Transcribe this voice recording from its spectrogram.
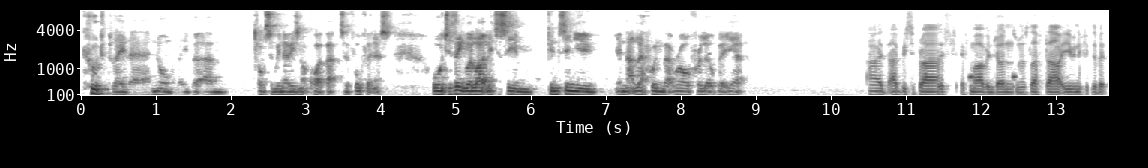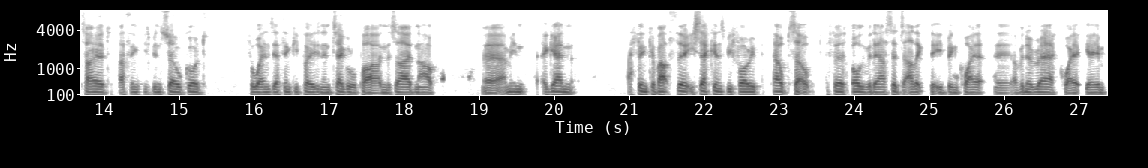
could play there normally, but um, obviously we know he's not quite back to full fitness. Or do you think we're likely to see him continue in that left wing back role for a little bit yet? I'd, I'd be surprised if, if Marvin Johnson was left out, even if he's a bit tired. I think he's been so good for Wednesday. I think he plays an integral part in the side now. Uh, I mean, again, I think about 30 seconds before he helped set up the first goal of the day, I said to Alex that he'd been quiet, uh, having a rare quiet game,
